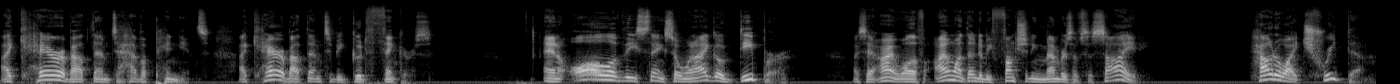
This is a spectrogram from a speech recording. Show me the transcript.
I care about them to have opinions. I care about them to be good thinkers. And all of these things. So when I go deeper, I say, all right, well, if I want them to be functioning members of society, how do I treat them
